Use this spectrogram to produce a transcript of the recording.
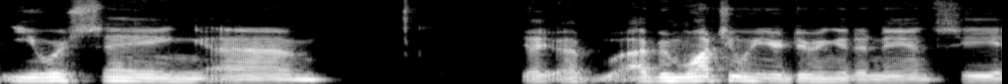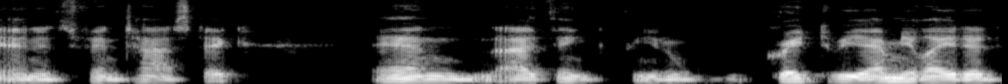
You were saying, um, I- I've, I've been watching what you're doing at Anansi and it's fantastic. And I think, you know, great to be emulated.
